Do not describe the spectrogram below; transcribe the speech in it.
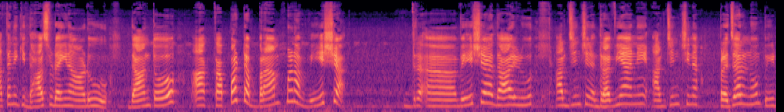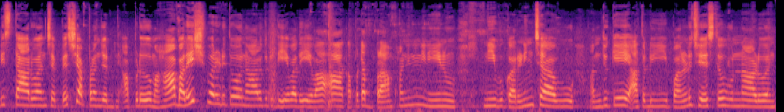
అతనికి దాసుడైనాడు. దాంతో ఆ కపట బ్రాహ్మణ వేష ద్ర వేషధారుడు అర్జించిన ద్రవ్యాన్ని అర్జించిన ప్రజలను పీడిస్తారు అని చెప్పేసి చెప్పడం జరిగింది. అప్పుడు మహాబలేశ్వరుడితో నారదుడు దేవదేవ ఆ కపట బ్రాహ్మణుని నేను నీవు కరుణించావు అందుకే అతడు ఈ పనులు చేస్తూ ఉన్నాడు అని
